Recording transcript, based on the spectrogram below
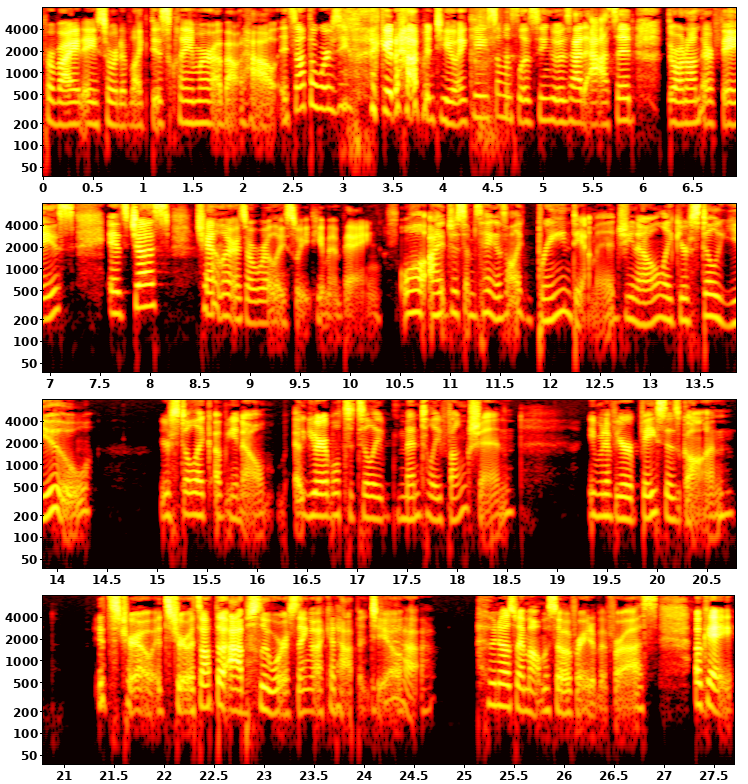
provide a sort of like disclaimer about how it's not the worst thing that could happen to you in case someone's listening who has had acid thrown on their face. It's just Chandler is a really sweet human being. well i just i'm saying it's not like brain damage you know like you're still you you're still like a, you know you're able to still mentally function even if your face is gone It's true. It's true. It's not the absolute worst thing that could happen to you. Yeah. Who knows why mom was so afraid of it for us? Okay,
